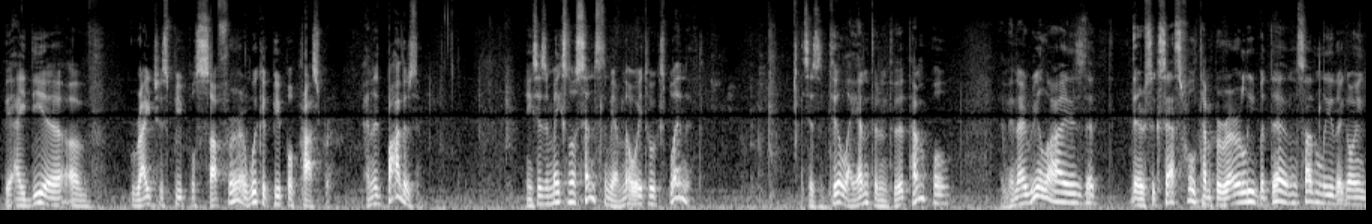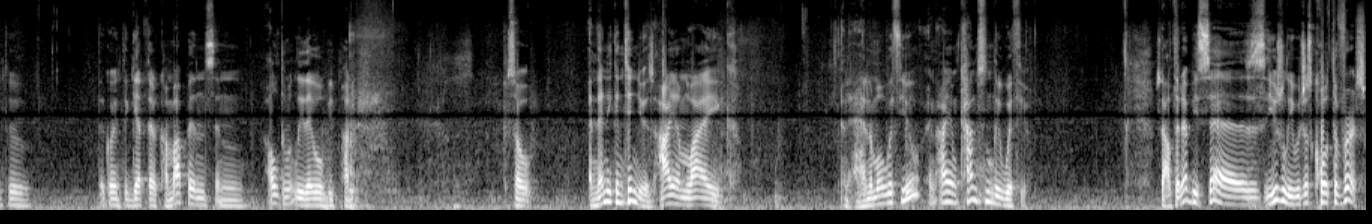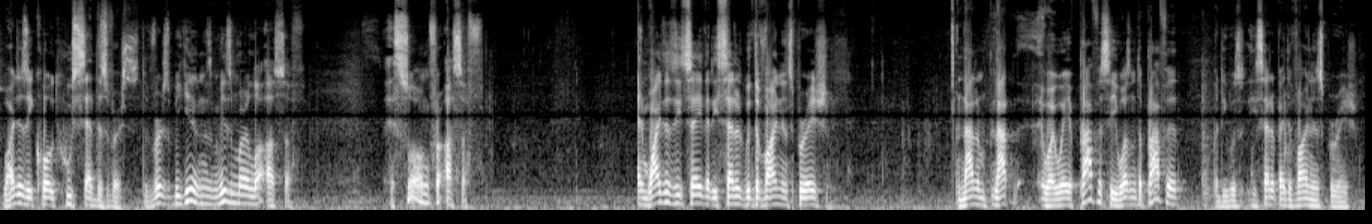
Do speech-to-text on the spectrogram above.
the idea of righteous people suffer and wicked people prosper. And it bothers him. And he says, It makes no sense to me. I have no way to explain it. He says, Until I entered into the temple, and then I realized that they're successful temporarily, but then suddenly they're going to they're going to get their comeuppance and ultimately they will be punished. So and then he continues, I am like an animal with you, and I am constantly with you. So Alter Rebbe says, usually we just quote the verse. Why does he quote who said this verse? The verse begins, Mizmor la Asaf, a song for Asaf. And why does he say that he said it with divine inspiration? Not, not by way of prophecy, he wasn't a prophet, but he, was, he said it by divine inspiration.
